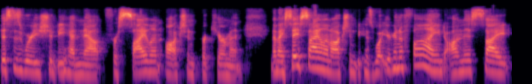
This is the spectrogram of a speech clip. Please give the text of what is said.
this is where you should be heading out for silent auction procurement. And I say silent auction because what you're going to find on this site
